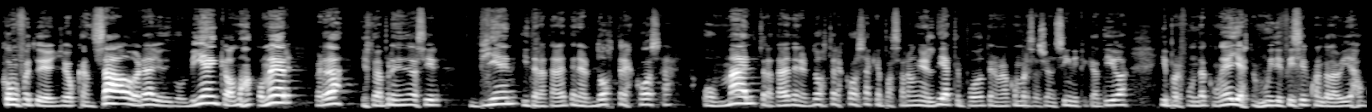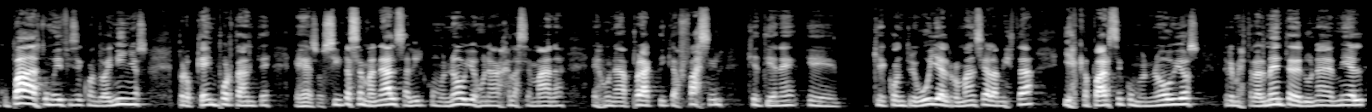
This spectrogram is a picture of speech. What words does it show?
¿Cómo fue tu día? Yo cansado, ¿verdad? Yo digo, bien, que vamos a comer, ¿verdad? Y estoy aprendiendo a decir, bien, y tratar de tener dos, tres cosas o mal, tratar de tener dos, tres cosas que pasaron en el día que puedo tener una conversación significativa y profunda con ella. Esto es muy difícil cuando la vida es ocupada, esto es muy difícil cuando hay niños, pero qué importante es eso. Cita semanal, salir como novios una vez a la semana, es una práctica fácil que tiene... Eh, que contribuye al romance a la amistad y escaparse como novios trimestralmente de luna de miel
